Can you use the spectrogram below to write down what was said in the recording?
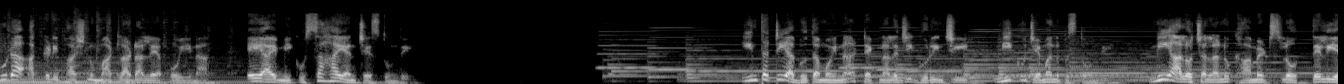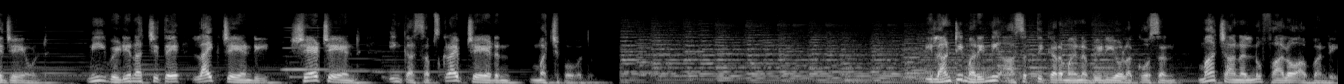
కూడా అక్కడి భాషను మాట్లాడలేకపోయినా ఏఐ మీకు సహాయం చేస్తుంది. ఇంతటి అద్భుతమైన టెక్నాలజీ గురించి మీకు జమనిపిస్తోంది. మీ ఆలోచనలను కామెంట్స్లో తెలియజేయండి. మీ వీడియో నచ్చితే లైక్ చేయండి షేర్ చేయండి ఇంకా సబ్స్క్రైబ్ చేయడం మర్చిపోవద్దు. ఇలాంటి మరిన్ని ఆసక్తికరమైన వీడియోల కోసం మా ఛానల్ను ఫాలో అవ్వండి.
